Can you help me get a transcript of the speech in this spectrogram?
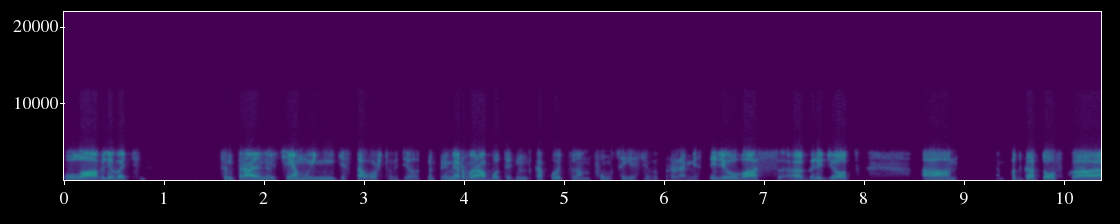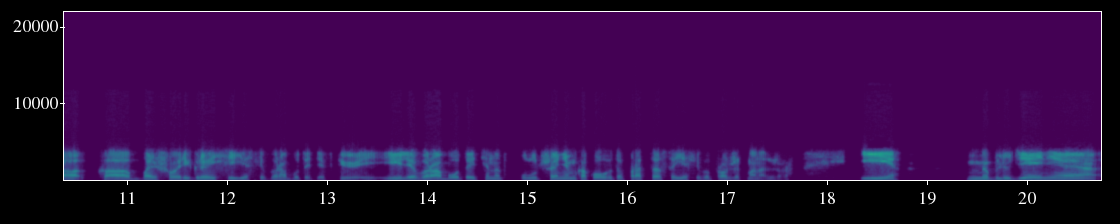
улавливать центральную тему и нить из того, что вы делаете. Например, вы работаете над какой-то там функцией, если вы программист, или у вас э, грядет э, подготовка к большой регрессии, если вы работаете в QA, или вы работаете над улучшением какого-то процесса, если вы project менеджер. И наблюдение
